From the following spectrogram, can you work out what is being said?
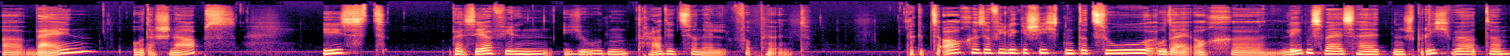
äh, Wein oder Schnaps ist bei sehr vielen Juden traditionell verpönt. Da gibt es auch also viele Geschichten dazu oder auch äh, Lebensweisheiten, Sprichwörter.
